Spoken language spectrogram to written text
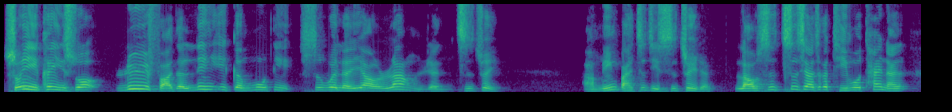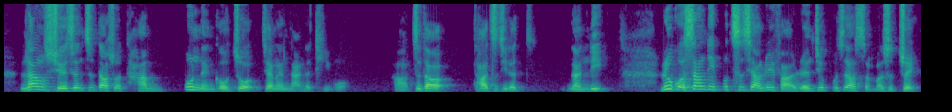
所以可以说，律法的另一个目的是为了要让人知罪，啊，明白自己是罪人。老师赐下这个题目太难。”让学生知道说他不能够做这样的难的题目，啊，知道他自己的能力。如果上帝不赐下律法，人就不知道什么是罪，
